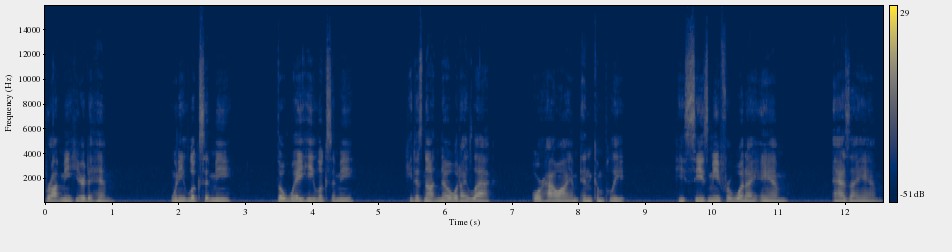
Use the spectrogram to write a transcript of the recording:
brought me here to him. When he looks at me, the way he looks at me, he does not know what I lack or how I am incomplete. He sees me for what I am as I am.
